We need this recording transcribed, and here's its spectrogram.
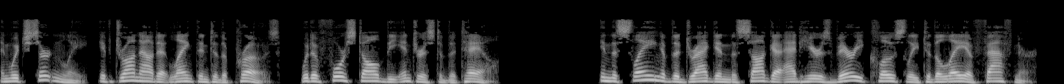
and which certainly, if drawn out at length into the prose, would have forestalled the interest of the tale. In the slaying of the dragon the saga adheres very closely to the lay of Fafnir,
